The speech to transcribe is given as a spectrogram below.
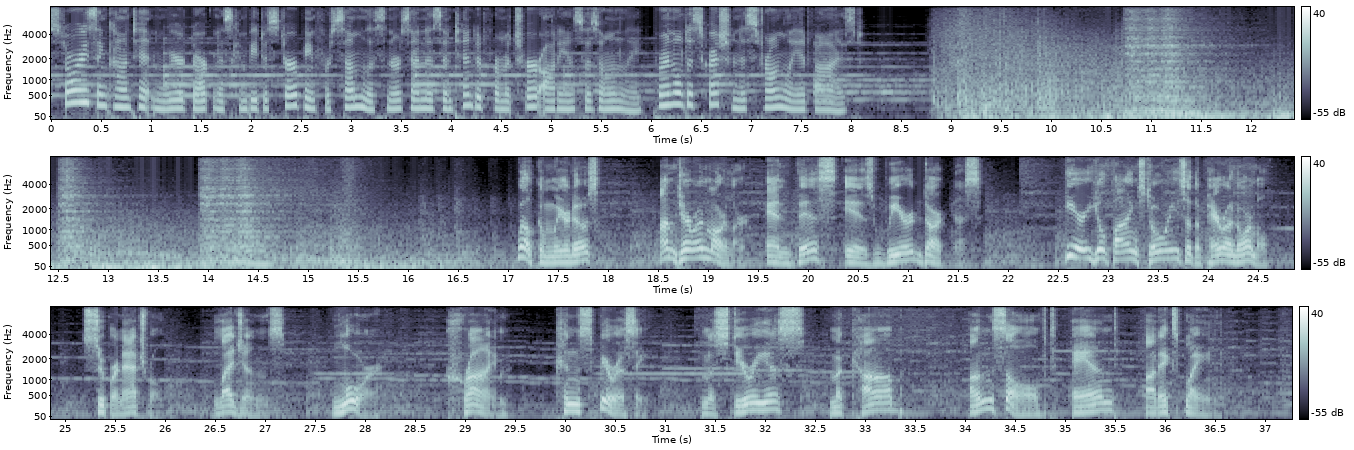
Stories and content in Weird Darkness can be disturbing for some listeners and is intended for mature audiences only. Parental discretion is strongly advised. Welcome, Weirdos! I'm Darren Marlar, and this is Weird Darkness. Here you'll find stories of the paranormal, supernatural, legends, lore, crime, conspiracy, mysterious, macabre, unsolved, and unexplained.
